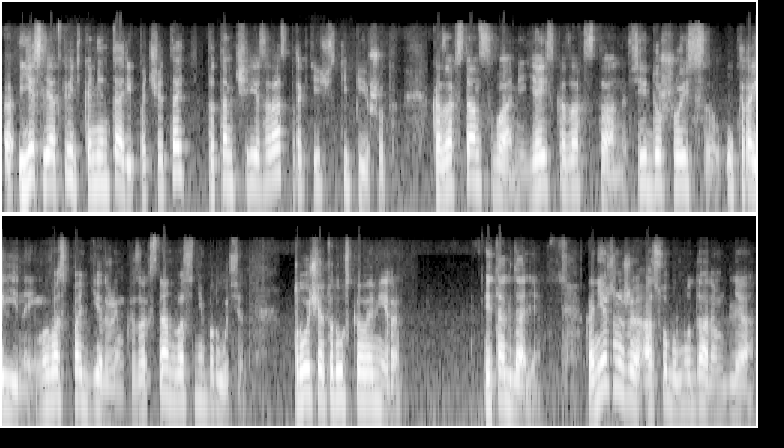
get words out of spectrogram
Э, если открыть комментарий, почитать, то там через раз практически пишут «Казахстан с вами, я из Казахстана, всей душой с Украиной, мы вас поддерживаем, Казахстан вас не бросит, прочь от русского мира» и так далее. Конечно же, особым ударом для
